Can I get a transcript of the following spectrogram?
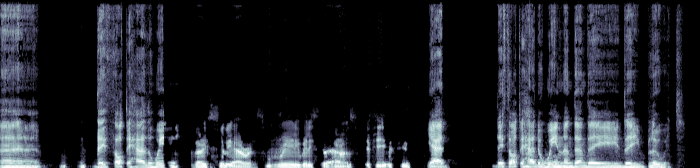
Uh, they thought they had a win Very silly errors, really, really silly errors. If you, if you, yeah, they thought they had a win and then they they blew it.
